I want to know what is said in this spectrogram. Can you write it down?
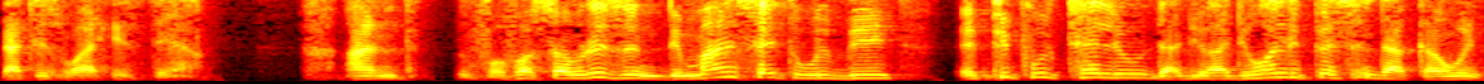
That is why he's there. And for, for some reason, the mindset will be people tell you that you are the only person that can win.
